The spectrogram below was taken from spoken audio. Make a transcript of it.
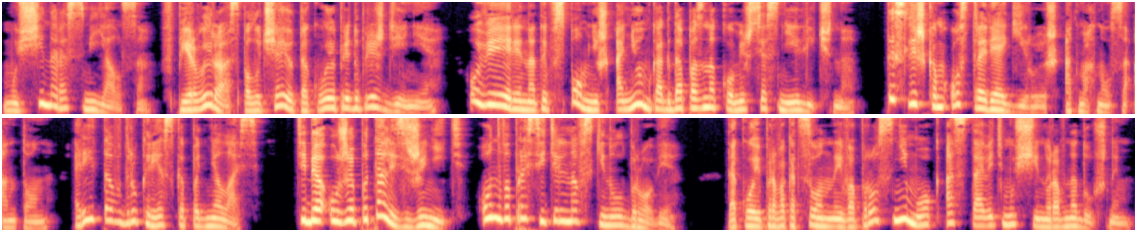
Мужчина рассмеялся. «В первый раз получаю такое предупреждение. Уверена, ты вспомнишь о нем, когда познакомишься с ней лично». «Ты слишком остро реагируешь», — отмахнулся Антон. Рита вдруг резко поднялась. «Тебя уже пытались женить?» Он вопросительно вскинул брови. Такой провокационный вопрос не мог оставить мужчину равнодушным.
